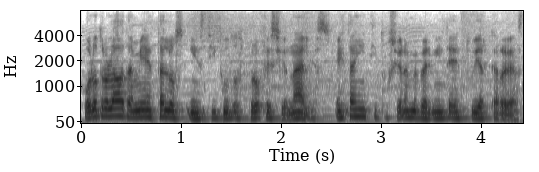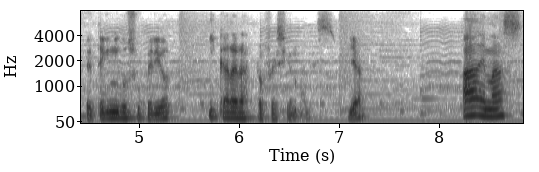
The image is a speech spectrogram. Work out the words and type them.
Por otro lado también están los institutos profesionales. Estas instituciones me permiten estudiar carreras de técnico superior y carreras profesionales, ¿ya? Además,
